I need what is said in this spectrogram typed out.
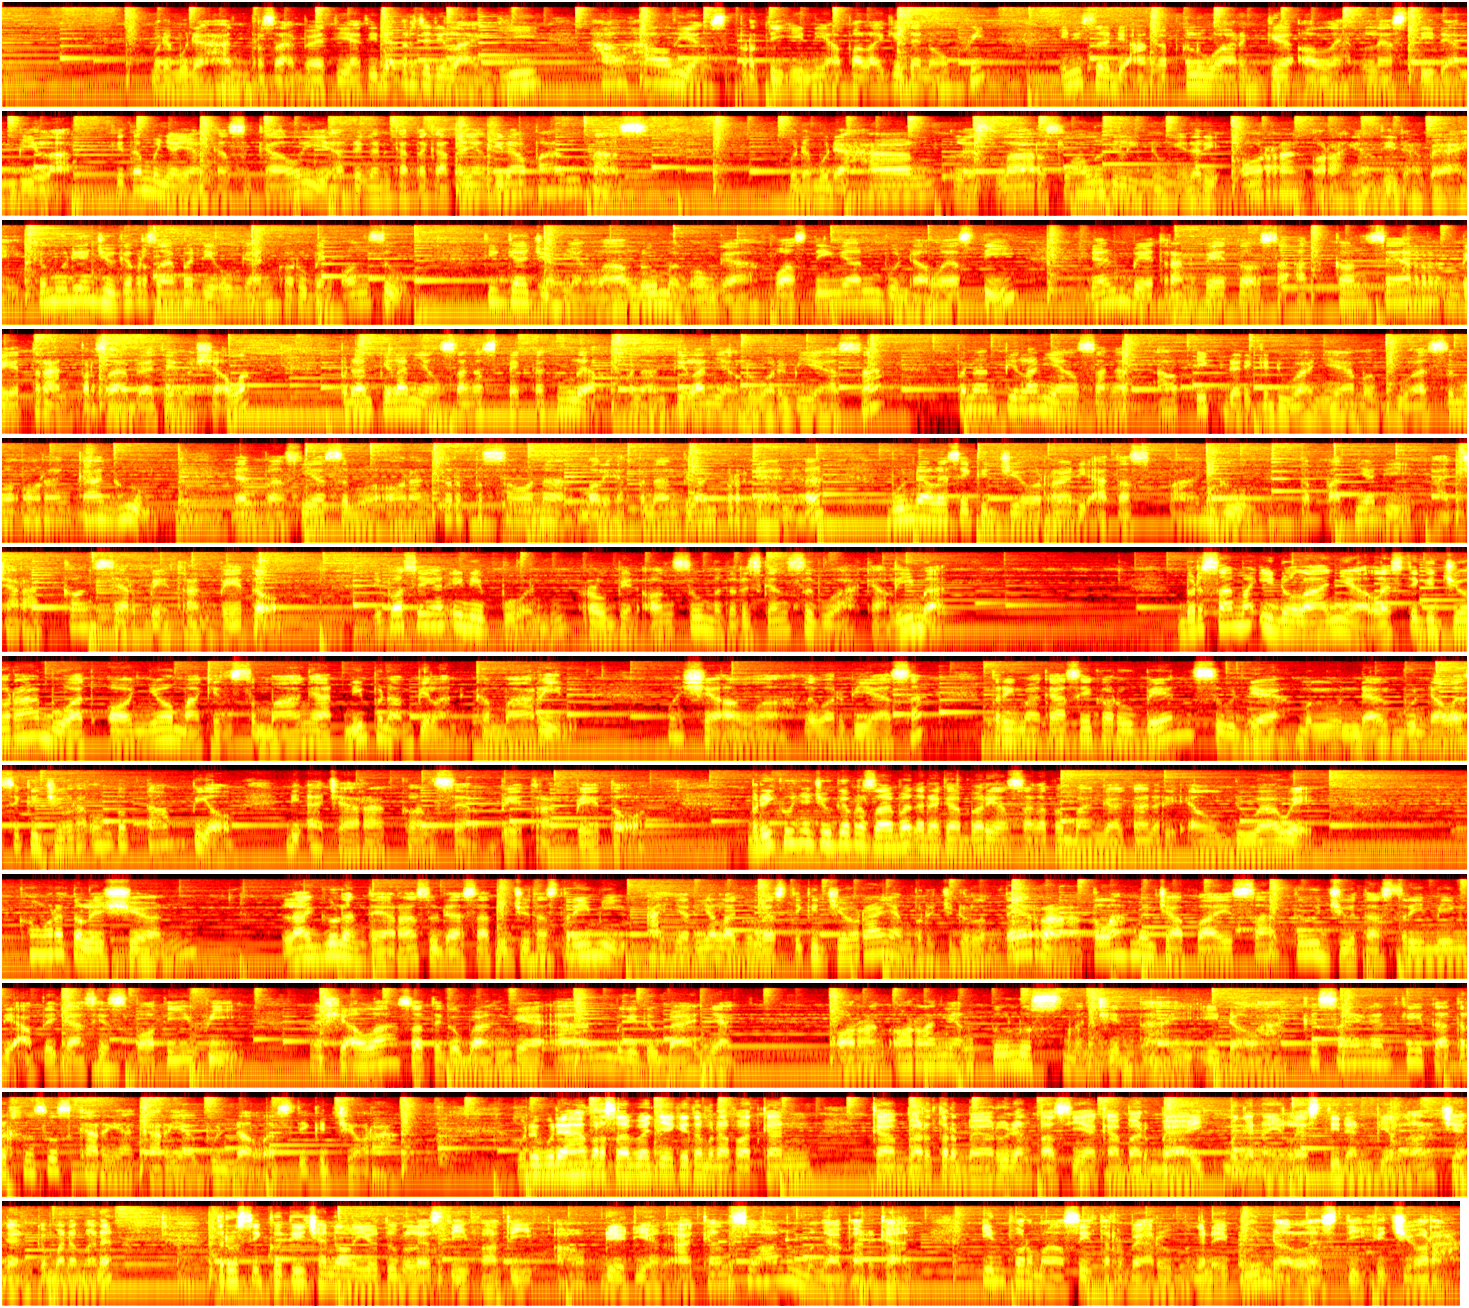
Mudah-mudahan persahabat ya tidak terjadi lagi hal-hal yang seperti ini apalagi Tenovi ini sudah dianggap keluarga oleh Lesti dan Bilar. Kita menyayangkan sekali ya dengan kata-kata yang tidak pantas. Mudah-mudahan Leslar selalu dilindungi dari orang-orang yang tidak baik. Kemudian juga persahabat diunggahan Koruben Onsu. Tiga jam yang lalu mengunggah postingan Bunda Lesti dan Betran Peto saat konser Betran persahabat ya Masya Allah. Penampilan yang sangat spektakuler, penampilan yang luar biasa, penampilan yang sangat apik dari keduanya membuat semua orang kagum. Dan pastinya semua orang terpesona melihat penampilan perdana Bunda Lesti Kejora di atas panggung, tepatnya di acara konser Betran Peto. Di postingan ini pun, Robin Onsu menuliskan sebuah kalimat. Bersama idolanya, Lesti Kejora buat Onyo makin semangat di penampilan kemarin. Masya Allah, luar biasa. Terima kasih Koruben sudah mengundang Bunda Lesti Kejora untuk tampil di acara konser Betran Beto. Berikutnya juga persahabat ada kabar yang sangat membanggakan dari L2W. Congratulations, lagu Lentera sudah 1 juta streaming. Akhirnya lagu Lesti Kejora yang berjudul Lentera telah mencapai 1 juta streaming di aplikasi Spotify. Masya Allah, suatu kebanggaan begitu banyak orang-orang yang tulus mencintai idola kesayangan kita, terkhusus karya-karya Bunda Lesti Kejora. Mudah-mudahan persahabatnya kita mendapatkan kabar terbaru dan pastinya kabar baik mengenai Lesti dan Bilar. Jangan ke mana-mana. Terus ikuti channel Youtube Lesti Fati Update yang akan selalu mengabarkan informasi terbaru mengenai Bunda Lesti Kejora.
